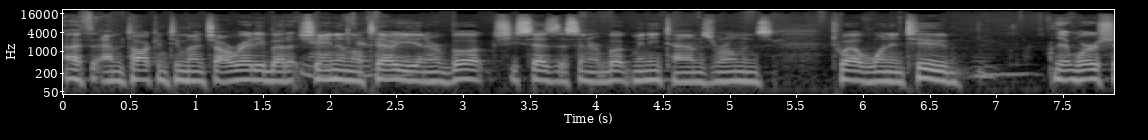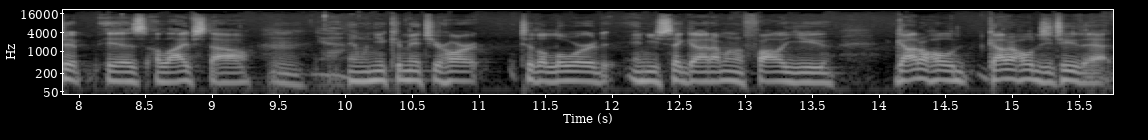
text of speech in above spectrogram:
I th- I'm talking too much already, but Shannon will it's tell you in her book, she says this in her book many times, Romans 12, 1 and 2, that worship is a lifestyle. Yeah. And when you commit your heart to the Lord and you say, God, I'm going to follow you, God will hold, God will hold you to that.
